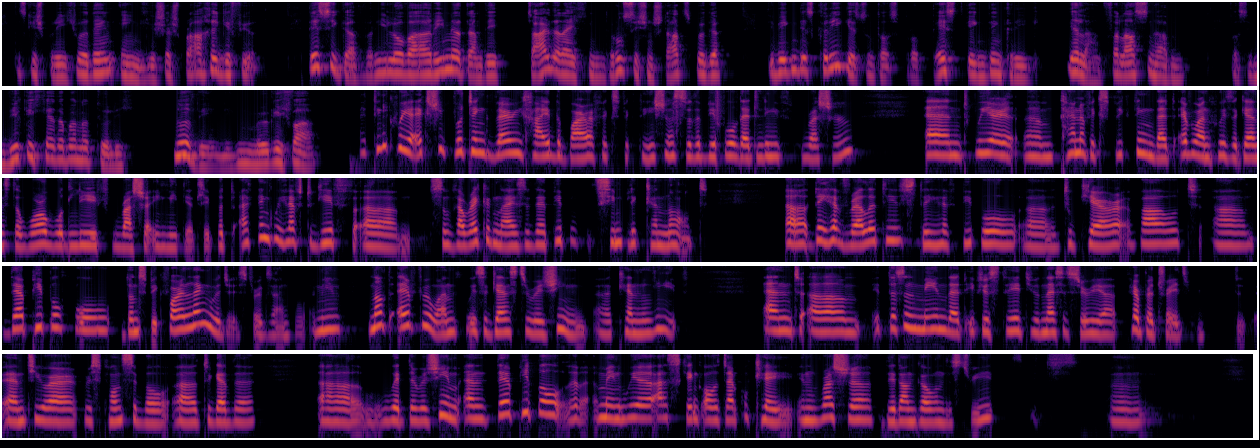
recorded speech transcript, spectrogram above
Das Gespräch wurde in englischer Sprache geführt. Tessie Gavrilova erinnert an die zahlreichen russischen Staatsbürger, die wegen des Krieges und aus Protest gegen den Krieg ihr Land verlassen haben, was in Wirklichkeit aber natürlich nur wenigen möglich war. I think we are actually putting very high the bar of expectations to the people that leave Russia. And we are um, kind of expecting that everyone who is against the war would leave Russia immediately. But I think we have to give, um, somehow recognize that people simply cannot. Uh, they have relatives, they have people uh, to care about. Um, there are people who don't speak foreign languages, for example. I mean, not everyone who is against the regime uh, can leave. And um, it doesn't mean that if you state you're necessarily a perpetrator and you are responsible uh, together uh, with the regime. And there are people, uh, I mean, we are asking all the time, okay, in Russia, they don't go on the streets. It's um,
